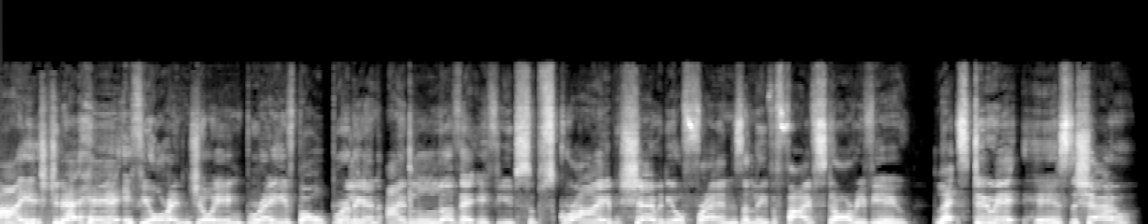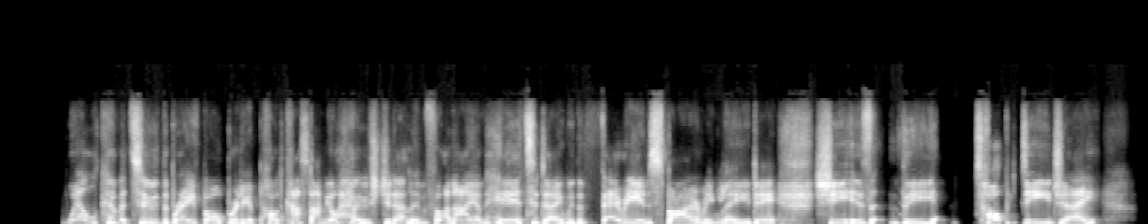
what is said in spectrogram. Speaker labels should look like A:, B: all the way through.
A: Hi, it's Jeanette here. If you're enjoying Brave, Bold, Brilliant, I'd love it if you'd subscribe, share with your friends, and leave a five star review. Let's do it. Here's the show. Welcome to the Brave, Bold, Brilliant podcast. I'm your host, Jeanette Linfoot, and I am here today with a very inspiring lady. She is the top DJ,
